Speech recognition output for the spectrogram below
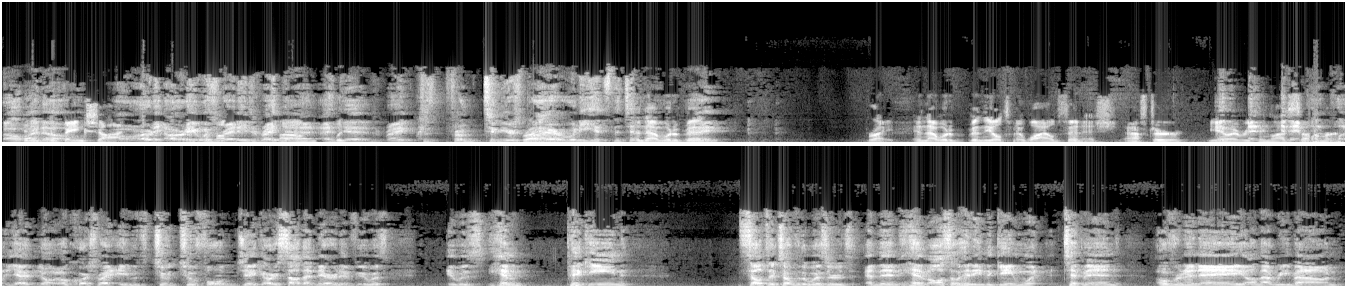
Oh, know. The bank shot. Oh, already, already was uh, ready to write that. Um, I but, did, right? Because from two years right. prior when he hits the tip, and that would have been right? right, and that would have been the ultimate wild finish after you know and, everything and, last and summer. Yeah, no, of course, right? It was two twofold. Jake, I already saw that narrative. It was it was him picking Celtics over the Wizards, and then him also hitting the game tip in over an A on that rebound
